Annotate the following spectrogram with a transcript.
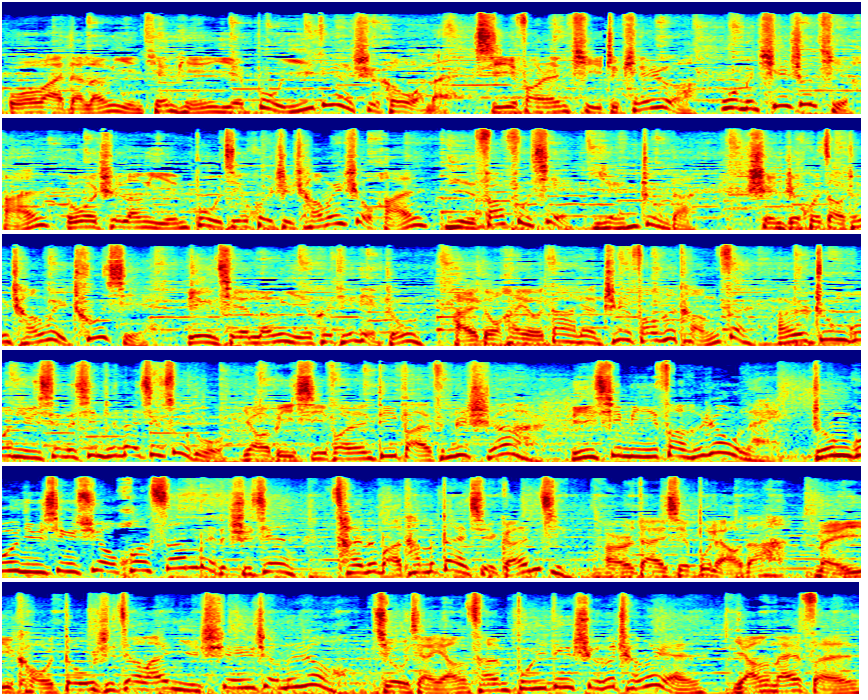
国外的冷饮甜品也不一定适合我们。西方人体质偏热，我们天生体寒，多吃冷饮不仅会使肠胃受寒，引发腹泻，严重的甚至会造成肠胃出血，并且冷饮和甜点中还都含有大量脂肪和糖分。而中国女性的新陈代谢速度要比西方人低百分之十二，比起米饭和肉类，中国女性需要花三倍的时间才能把它们代谢干净，而代谢不了的每一口都是将来你身上的肉。就像洋餐不一定适合成人，羊奶粉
